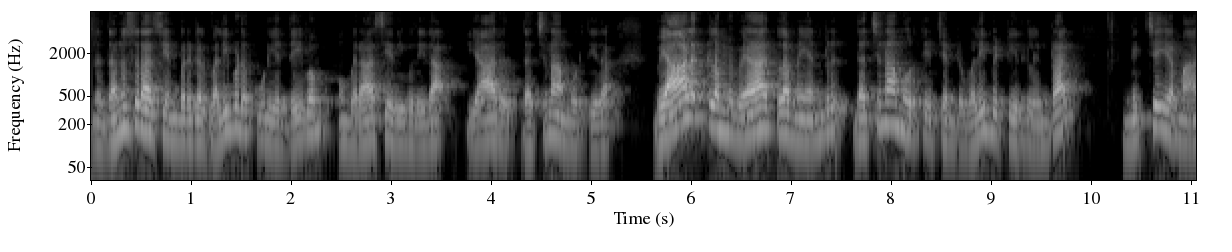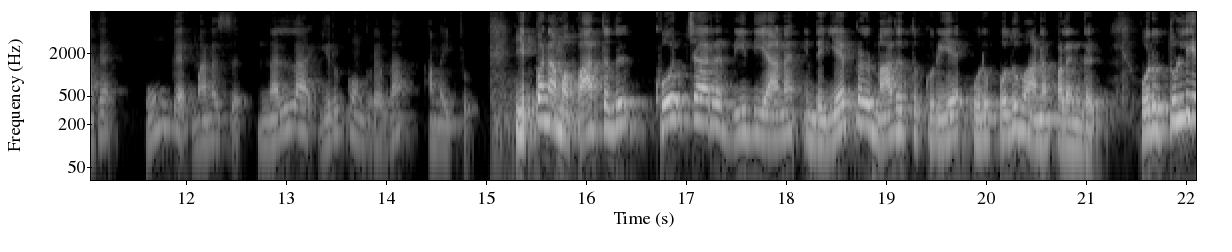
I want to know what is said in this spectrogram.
இந்த தனுசு ராசி என்பர்கள் வழிபடக்கூடிய தெய்வம் உங்கள் ராசி அதிபதி தான். யார்? தட்சிணாமூர்த்தி தான். வியாழக்கிழமை வியாழக்கிழமை அன்று தட்சிணாமூர்த்தியை சென்று வழிபட்டீர்கள் என்றால் நிச்சயமாக உங்கள் மனசு நல்லா இருக்குங்கிறது தான் அமைப்பு. இப்போ நம்ம பார்த்தது கோச்சார ரீதியான இந்த ஏப்ரல் மாதத்துக்குரிய ஒரு பொதுவான பலன்கள். ஒரு துல்லிய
